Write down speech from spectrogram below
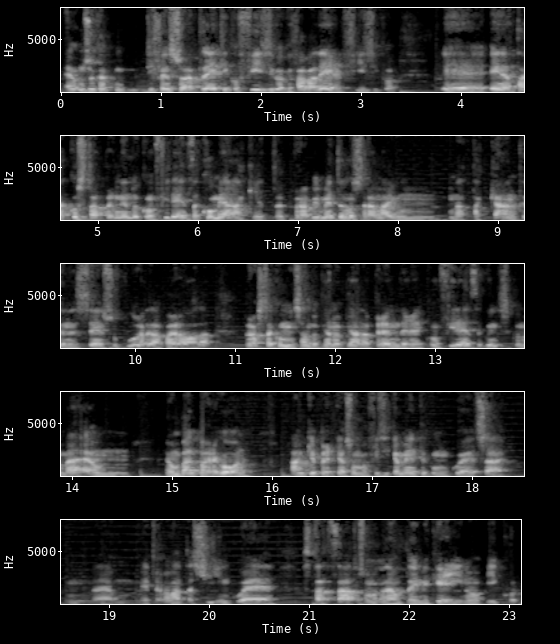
è un gioca- difensore atletico, fisico, che fa valere il fisico e, e in attacco sta prendendo confidenza come Hackett, probabilmente non sarà mai un, un attaccante nel senso puro della parola, però sta cominciando piano piano a prendere confidenza, quindi secondo me è un, è un bel paragone anche perché insomma fisicamente comunque c'è 1,95 m stazzato insomma non è un playmakerino piccolo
